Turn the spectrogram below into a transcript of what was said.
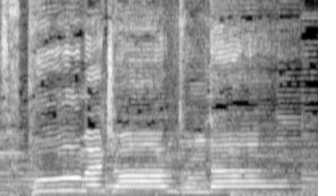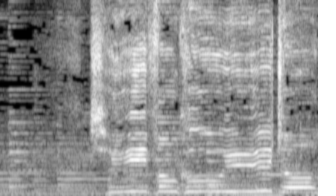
在铺满伤痛的凄风苦雨中，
